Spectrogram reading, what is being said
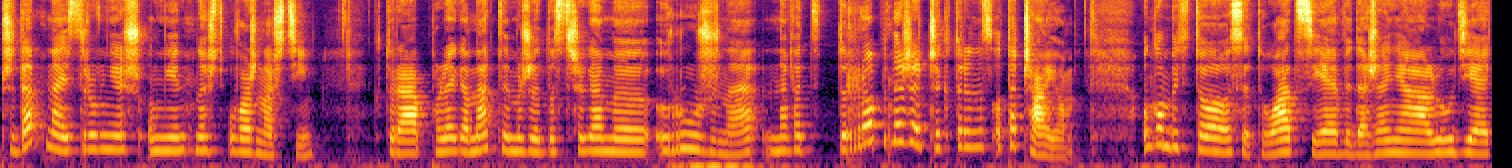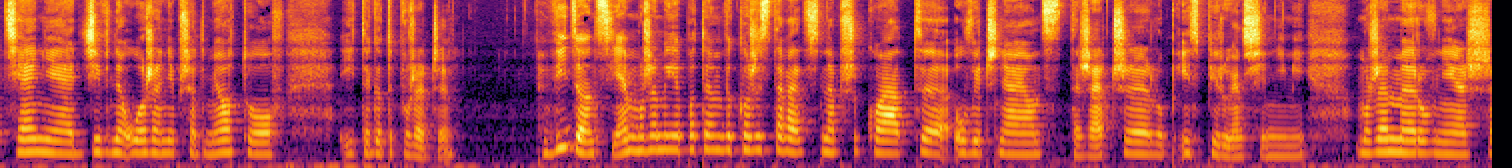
Przydatna jest również umiejętność uważności, która polega na tym, że dostrzegamy różne, nawet drobne rzeczy, które nas otaczają. Mogą być to sytuacje, wydarzenia, ludzie, cienie, dziwne ułożenie przedmiotów i tego typu rzeczy. Widząc je, możemy je potem wykorzystywać na przykład e, uwieczniając te rzeczy lub inspirując się nimi. Możemy również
